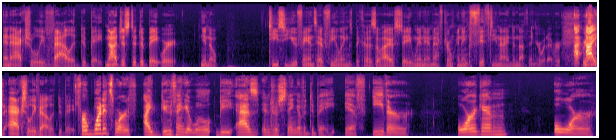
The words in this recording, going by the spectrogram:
an actually valid debate, not just a debate where, you know, TCU fans have feelings because Ohio State went in after winning 59 to nothing or whatever. I- we have I- an actually valid debate. For what it's worth, I do think it will be as interesting of a debate if either Oregon or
